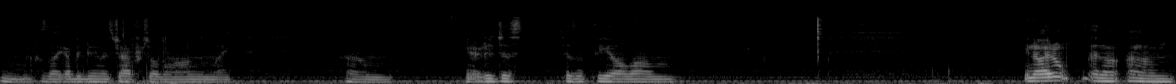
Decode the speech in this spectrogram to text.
because like I've been doing this job for so long, and like, um, you know, it just it doesn't feel um. You know, I don't, I don't, um,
